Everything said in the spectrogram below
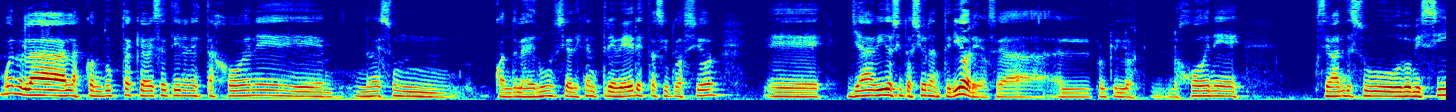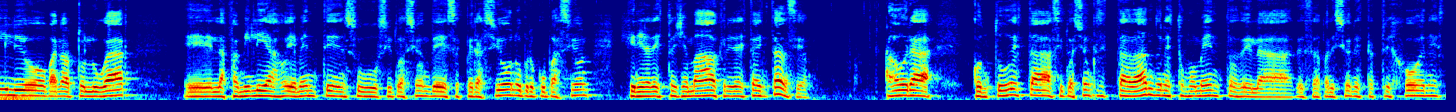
Bueno, las conductas que a veces tienen estas jóvenes eh, no es un... Cuando la denuncia deja entrever esta situación, eh, ya ha habido situaciones anteriores, o sea, porque los, los jóvenes se van de su domicilio, van a otro lugar, eh, las familias, obviamente, en su situación de desesperación o preocupación, generan estos llamados, generan esta instancia. Ahora, con toda esta situación que se está dando en estos momentos de la desaparición de estas tres jóvenes,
